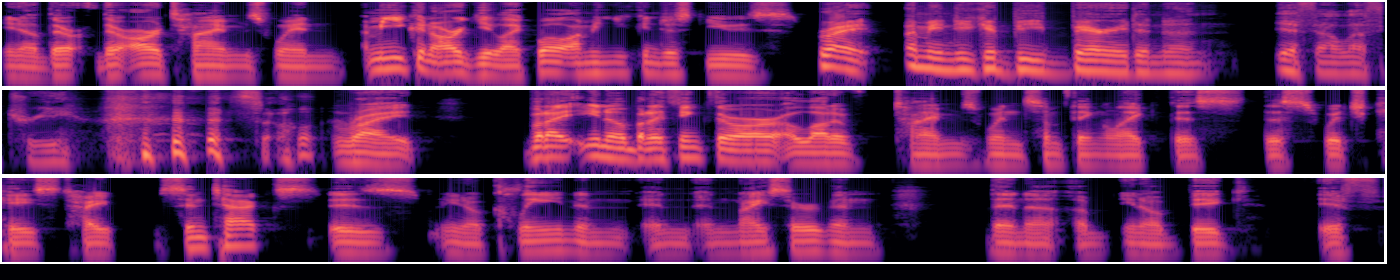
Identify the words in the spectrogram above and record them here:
You know there there are times when i mean you can argue like well i mean you can just use right. I mean you could be buried in an if elif tree. So right. But i you know but i think there are a lot of times when something like this this switch case type syntax is you know clean and and, and nicer than than a, a you know big if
